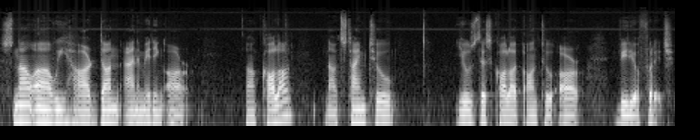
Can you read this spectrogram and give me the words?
So now uh, we are done animating our uh, callout now it's time to use this callout onto our video footage.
